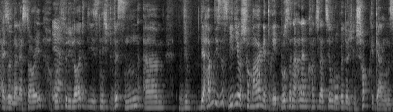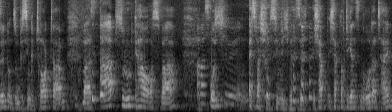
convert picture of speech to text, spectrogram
also in deiner Story. Ja. Und für die Leute, die es nicht wissen, ähm, wir, wir haben dieses Video schon mal gedreht, bloß in einer anderen Konstellation, wo wir durch den Shop gegangen sind und so ein bisschen getalkt haben, war es absolut Chaos war. Aber es war und schön. Es war schon ziemlich witzig. Ich habe ich hab noch die ganzen Rohdateien.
